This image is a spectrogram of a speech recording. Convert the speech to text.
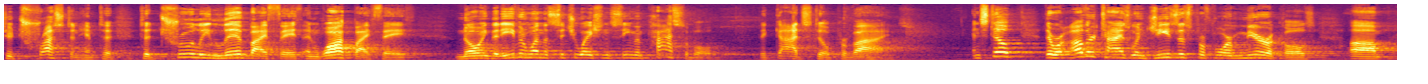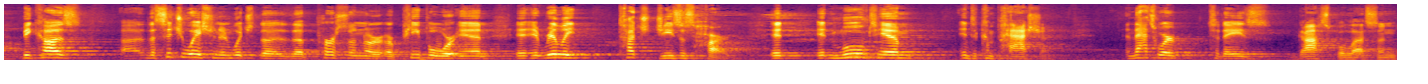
to trust in Him, to, to truly live by faith and walk by faith, knowing that even when the situations seem impossible, that God still provides. And still, there were other times when Jesus performed miracles um, because uh, the situation in which the, the person or, or people were in, it, it, really touched Jesus' heart. It, it moved him into compassion. And that's where today's gospel lesson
